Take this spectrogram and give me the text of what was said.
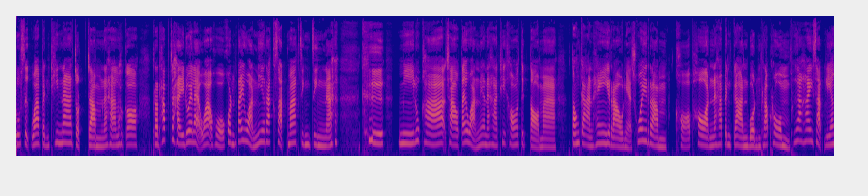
รู้สึกว่าเป็นที่น่าจดจำนะคะ แล้วก็ประทับใจด้วยแหละว่าโอ้โหคนไต้หวันนี่รักสัตว์มากจริง ๆ นะ คือมีลูกค้าชาวไต้หวันเนี่ยนะคะ ที่เขาติดต่อมา ต้องการให้เราเนี่ยช่วยรำขอพรนะคะเป็นการบนพระพรหมเพื่อให้สัตว์เลี้ยง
